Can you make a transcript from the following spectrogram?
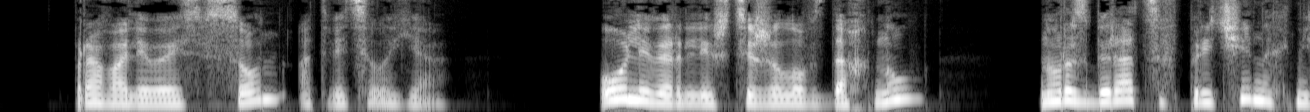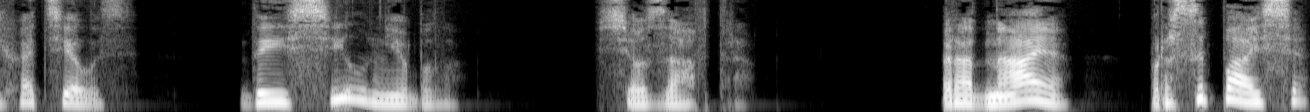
— проваливаясь в сон, ответила я. Оливер лишь тяжело вздохнул, но разбираться в причинах не хотелось, да и сил не было. Все завтра. «Родная, просыпайся!»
